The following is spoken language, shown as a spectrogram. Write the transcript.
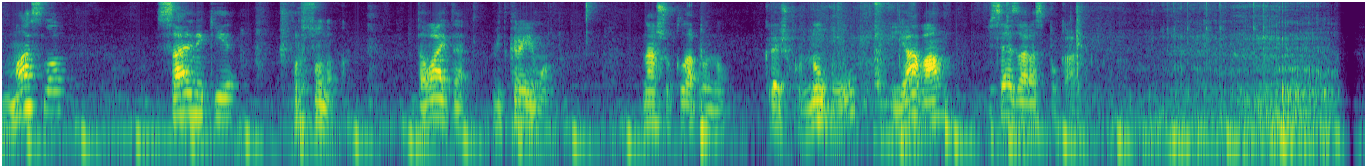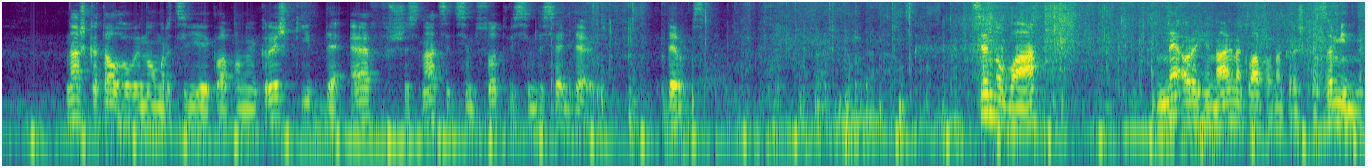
масло, сальники, форсунок. Давайте відкриємо нашу клапану кришку нову, і я вам все зараз покажу. Наш каталоговий номер цієї клапаної кришки DF 16789. Дивимося. Це нова, не оригінальна клапана кришка, замінник.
